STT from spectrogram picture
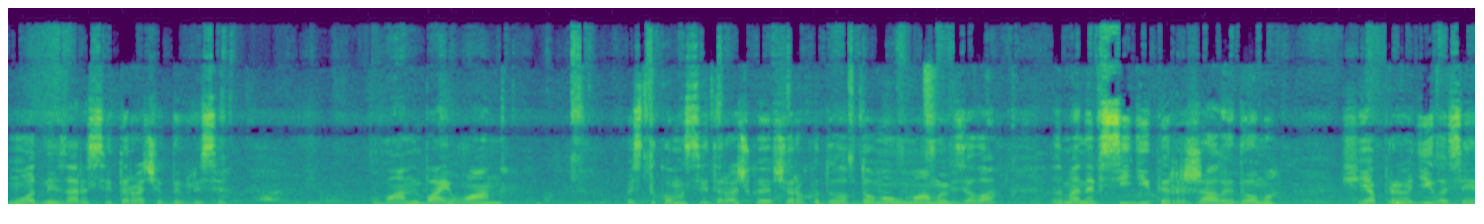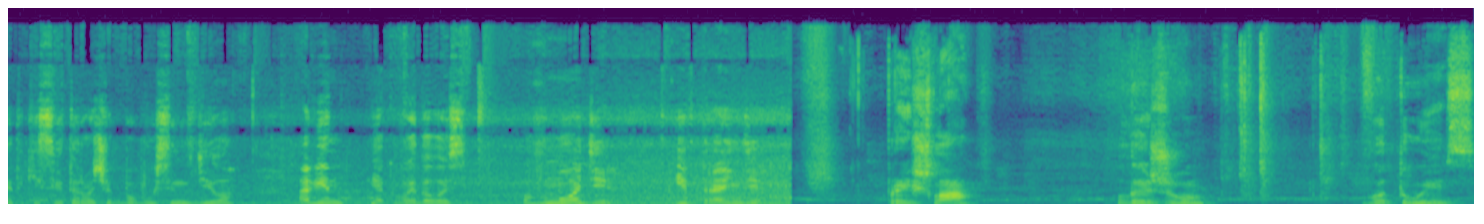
Модний зараз світерочок, дивлюся. One by one. Ось в такому світерочку я вчора ходила вдома, у мами взяла. З мене всі діти ржали вдома. Що я приоділася, я такий світерочок бабусін вділа. А він, як видалось, в моді і в тренді. Прийшла, лежу, готуюсь.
